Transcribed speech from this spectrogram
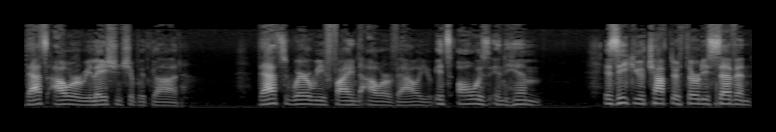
That's our relationship with God. That's where we find our value. It's always in Him. Ezekiel chapter 37,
